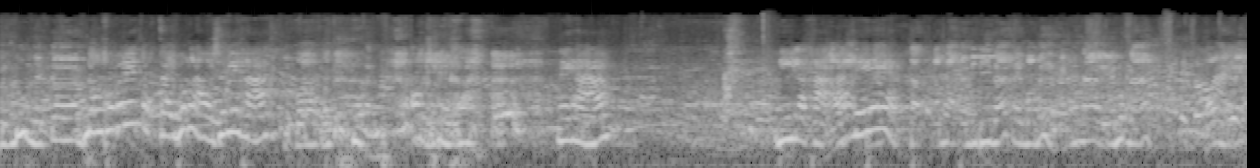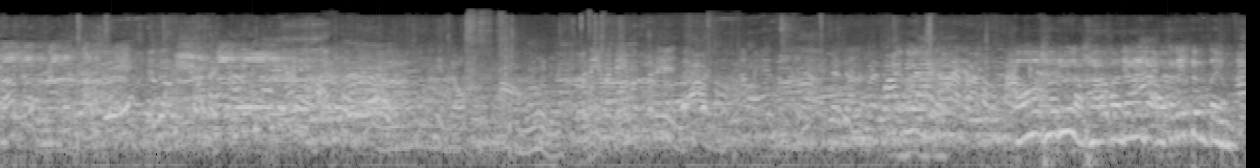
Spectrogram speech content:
มันนุ่มเหลือเกินน้องเขาไม่ได้ตกใจพวกเราใช่ไหมคะ ว่าไม่ถึงไหนโอเคค่ะ นะคะนี่แหละค่ะเอาอันละนี้จัดลำดับกันดีๆนะ ใครมองไม่เห็นไปข้างหน้าเลยนะลูกนะมองเห็นไหมครับมาข้างหน้ามาข้างหน้านี่ข้างหน้าเลยอ๋อเข้าด้วยเหรอคะเอาได้ได้เอาจะได้เต็มเต็มๆ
